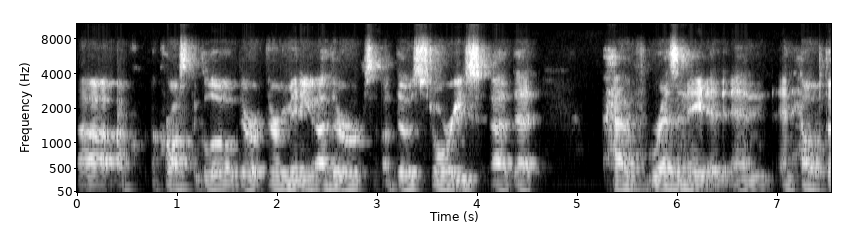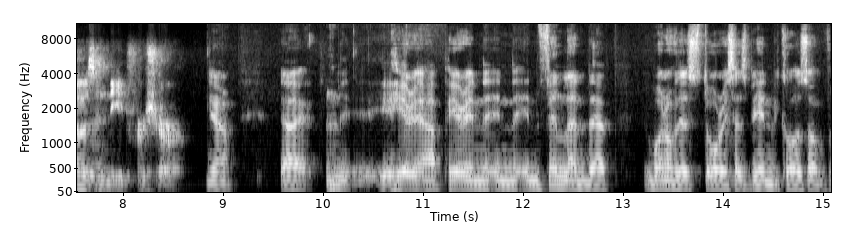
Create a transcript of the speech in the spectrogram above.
uh, across the globe, there, there are many others of those stories uh, that have resonated and and helped those in need for sure. Yeah, uh, here up here in in in Finland, uh, one of the stories has been because of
